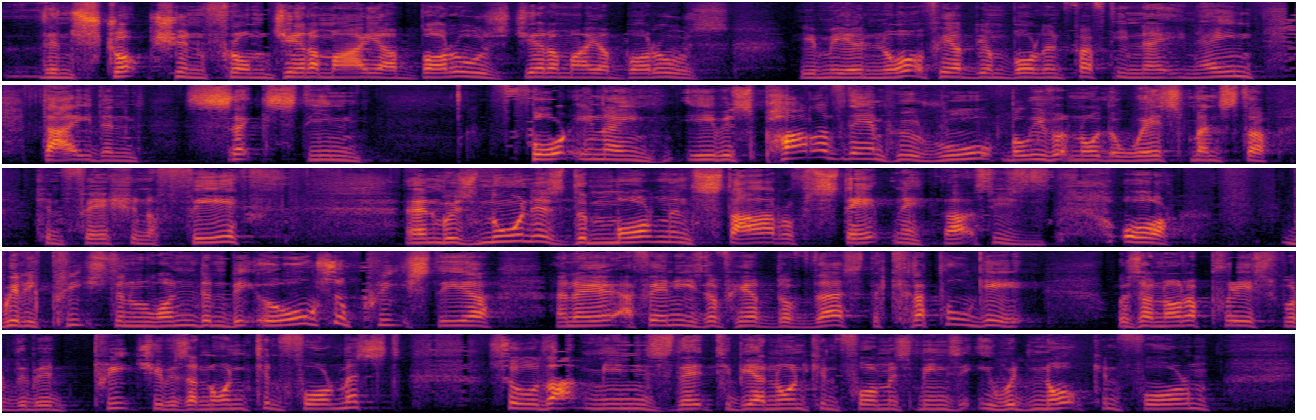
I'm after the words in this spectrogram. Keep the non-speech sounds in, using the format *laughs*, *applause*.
the, instruction from Jeremiah Burroughs. Jeremiah Burroughs, you may not have heard him, born in 1599, died in 1649. He was part of them who wrote, believe it or not, the Westminster Confession of Faith and was known as the Morning Star of Stepney. That's his, or where he preached in London, but he also preached there. And if any have heard of this, the Cripplegate was another place where they would preach. He was a nonconformist. So that means that to be a nonconformist means that he would not conform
